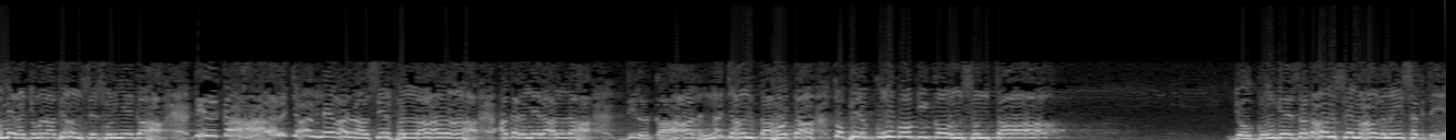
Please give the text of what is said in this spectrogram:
میرا جملہ دھیان سے سنیے گا۔ دل کا حال جاننے والا صرف اللہ۔ اگر میرا اللہ دل کا حال نہ جانتا ہوتا تو پھر گونگوں کی کون سنتا؟ جو گونگے زبان سے مانگ نہیں سکتے،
